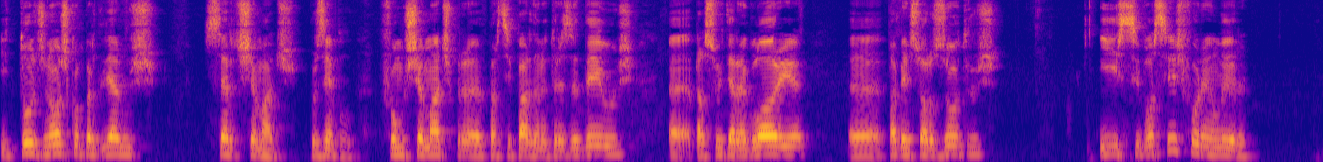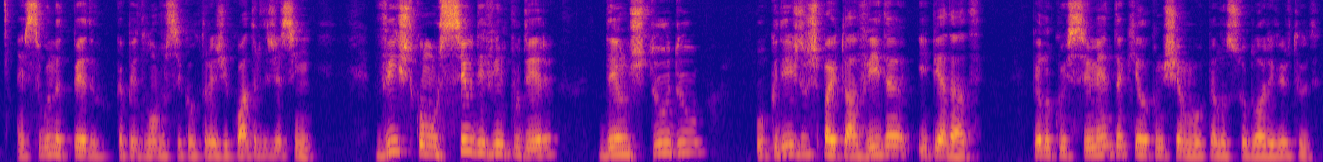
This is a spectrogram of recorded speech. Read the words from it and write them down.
e todos nós compartilhamos certos chamados. Por exemplo, fomos chamados para participar da natureza de Deus, uh, para a sua eterna glória, uh, para abençoar os outros. E se vocês forem ler em 2 Pedro, capítulo 1, versículo 3 e 4, diz assim: Visto como o seu divino poder deu-nos tudo o que diz respeito à vida e piedade, pelo conhecimento daquele que nos chamou pela sua glória e virtude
